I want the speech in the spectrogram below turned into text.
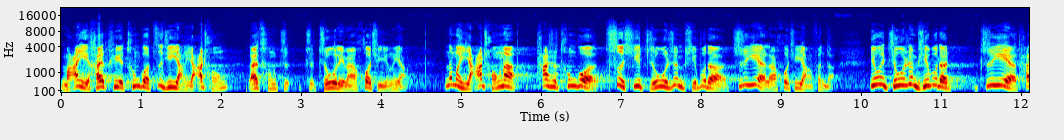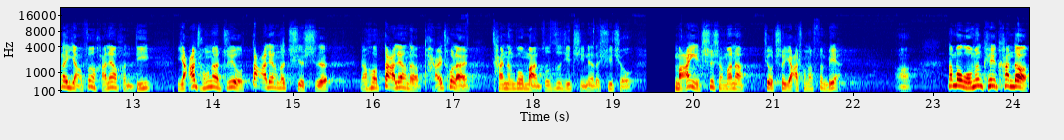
蚂蚁还可以通过自己养蚜虫来从植植植物里面获取营养。那么蚜虫呢，它是通过刺吸植物韧皮部的汁液来获取养分的，因为植物韧皮部的汁液它的养分含量很低，蚜虫呢只有大量的取食，然后大量的排出来，才能够满足自己体内的需求。蚂蚁吃什么呢？就吃蚜虫的粪便，啊，那么我们可以看到，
